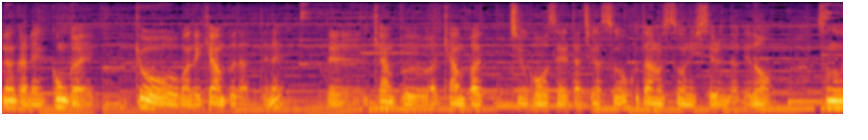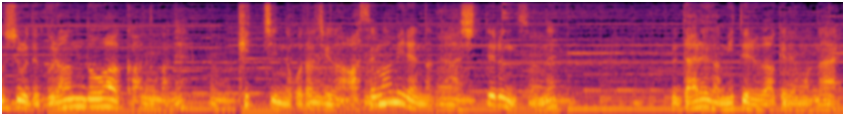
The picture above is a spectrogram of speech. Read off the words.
なんかね今回今日までキャンプだってね。でキャンプはキャンパー中高生たちがすごく楽しそうにしてるんだけどその後ろでグランドワーカーとかね、うん。キッチンの子たちが汗まみれになって走ってるんですよね、で誰が見てるわけでもない、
